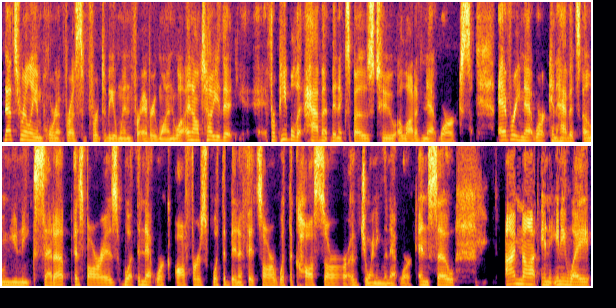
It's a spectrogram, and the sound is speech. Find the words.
that's really important for us for it to be a win for everyone. Well, and I'll tell you that for people that haven't been exposed to a lot of networks, every network can have its own unique setup as far as what the network offers, what the benefits are, what the costs are of joining the network. And so I'm not in any way,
